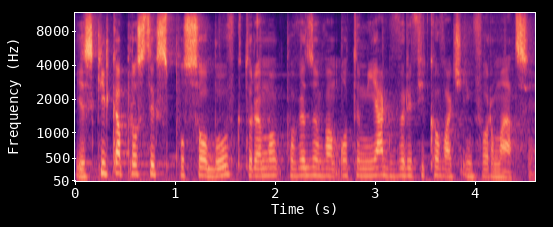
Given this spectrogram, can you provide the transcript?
Jest kilka prostych sposobów, które powiedzą Wam o tym, jak weryfikować informacje.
